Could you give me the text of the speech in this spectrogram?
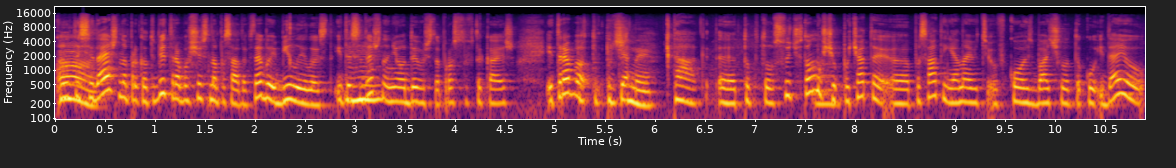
коли А. ти сідаєш, наприклад, тобі треба щось написати, в тебе є білий лист, і ти сидиш на нього, дивишся, просто втикаєш. І треба Тобто почни. Я- так, е, тобто суть в тому, щоб почати е, писати. Я навіть в когось бачила таку ідею.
